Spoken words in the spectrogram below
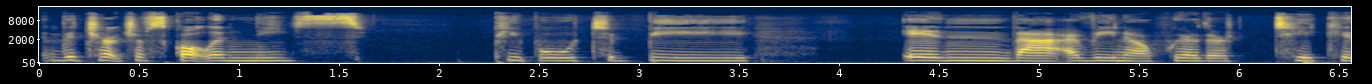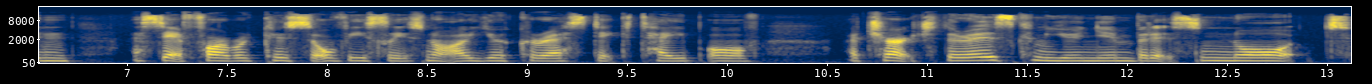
the Church of Scotland needs people to be in that arena where they're taking a step forward because obviously it's not a Eucharistic type of a church. There is communion, but it's not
